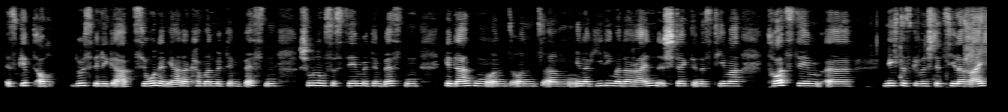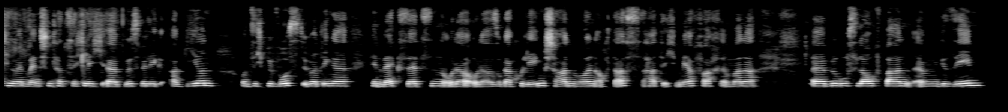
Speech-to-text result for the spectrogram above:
es gibt auch böswillige Aktionen, ja, da kann man mit dem besten Schulungssystem, mit dem besten Gedanken und, und ähm, Energie, die man da reinsteckt in das Thema, trotzdem äh, nicht das gewünschte Ziel erreichen, wenn Menschen tatsächlich äh, böswillig agieren und sich bewusst über Dinge hinwegsetzen oder, oder sogar Kollegen schaden wollen. Auch das hatte ich mehrfach in meiner äh, Berufslaufbahn ähm, gesehen.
